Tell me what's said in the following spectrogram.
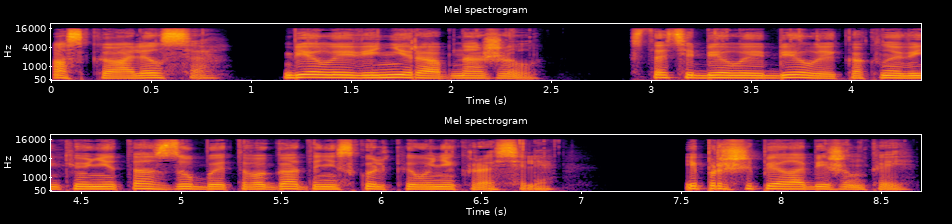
Оскалился. Белые виниры обнажил. Кстати, белые-белые, как новенький унитаз, зубы этого гада нисколько его не красили. И прошипел обиженкой.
